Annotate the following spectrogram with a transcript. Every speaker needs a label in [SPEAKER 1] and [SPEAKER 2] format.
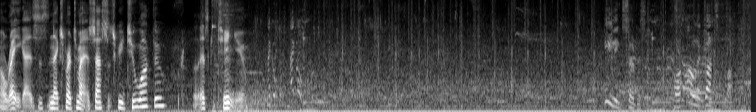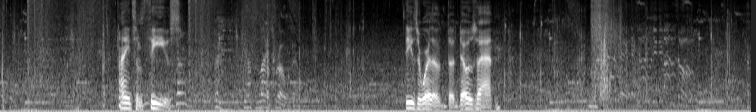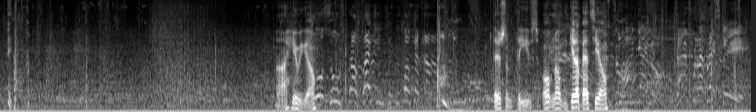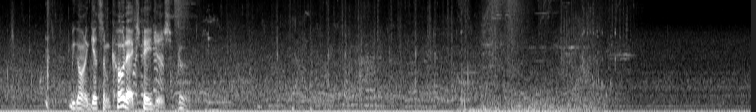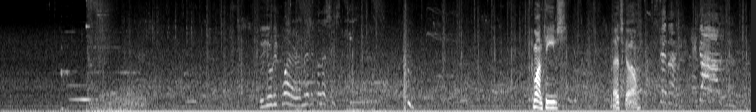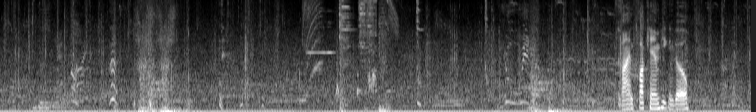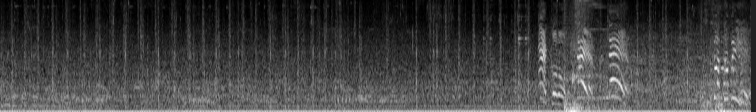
[SPEAKER 1] Alright you guys, this is the next part to my Assassin's Creed 2 walkthrough. Let's continue.
[SPEAKER 2] I go, I go. Healing services for all of God's flock.
[SPEAKER 1] I need some thieves.
[SPEAKER 2] Not nice road.
[SPEAKER 1] These are where the, the dough's at. Ah, here we go. There's some thieves. Oh, no. Get up, Ezio. We going to get some codex pages.
[SPEAKER 2] Good. Do you require a medical assistant?
[SPEAKER 1] Come on, thieves. Let's go.
[SPEAKER 2] Stay back. Guard! You win.
[SPEAKER 1] Fine, fuck him. He can go.
[SPEAKER 3] Eccolo! There! There! He's got to be here!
